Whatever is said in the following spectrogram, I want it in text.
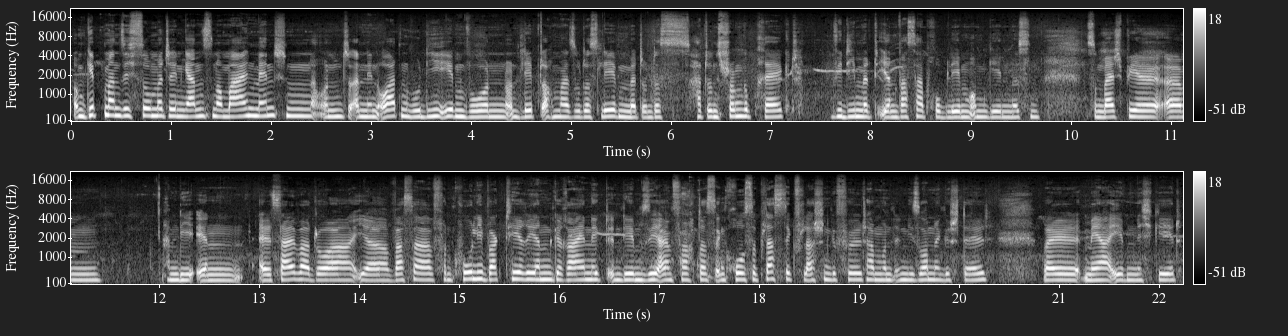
umgibt man sich so mit den ganz normalen Menschen und an den Orten, wo die eben wohnen und lebt auch mal so das Leben mit. Und das hat uns schon geprägt, wie die mit ihren Wasserproblemen umgehen müssen. Zum Beispiel ähm, haben die in El Salvador ihr Wasser von Kolibakterien gereinigt, indem sie einfach das in große Plastikflaschen gefüllt haben und in die Sonne gestellt, weil mehr eben nicht geht.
